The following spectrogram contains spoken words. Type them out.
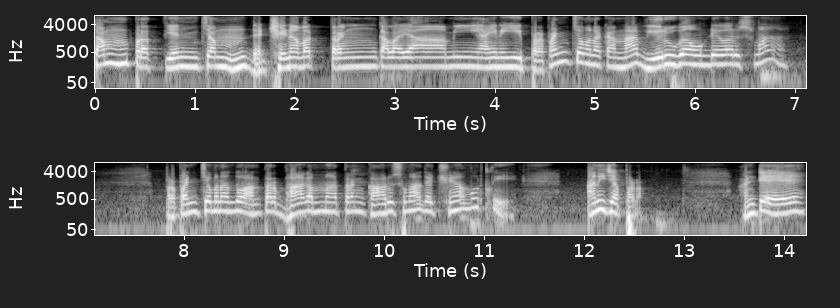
తం ప్రత్యంచం దక్షిణవక్త్రం కలయామి ఆయన ఈ ప్రపంచమున కన్నా వేరుగా ఉండేవారు సుమా. ప్రపంచమునందు అంతర్భాగం మాత్రం కారు సుమా దక్షిణామూర్తి అని చెప్పడం. అంటే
